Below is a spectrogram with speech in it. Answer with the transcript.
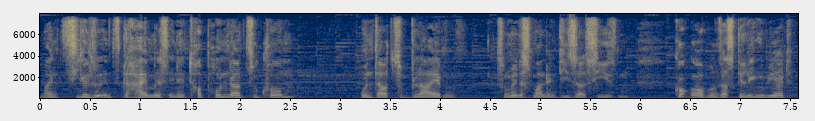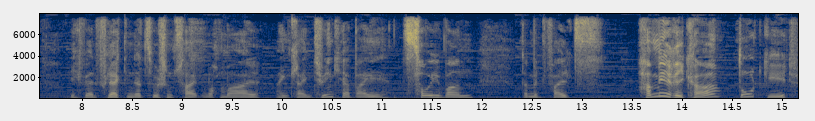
mein Ziel so insgeheim ist, in den Top 100 zu kommen und da zu bleiben. Zumindest mal in dieser Season. Gucken, ob uns das gelingen wird. Ich werde vielleicht in der Zwischenzeit nochmal einen kleinen Twink herbeizaubern, damit falls Amerika tot geht,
